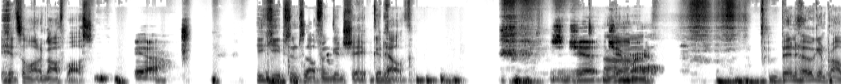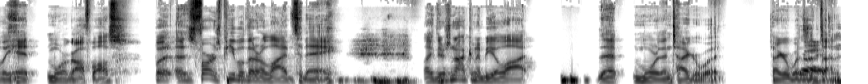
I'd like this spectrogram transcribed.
hits a lot of golf balls. Yeah. He keeps himself in good shape, good health. He's a gym, gym Um. Ben Hogan probably hit more golf balls, but as far as people that are alive today, like there's not going to be a lot that more than Tiger Wood. Tiger Woods Right. has done.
